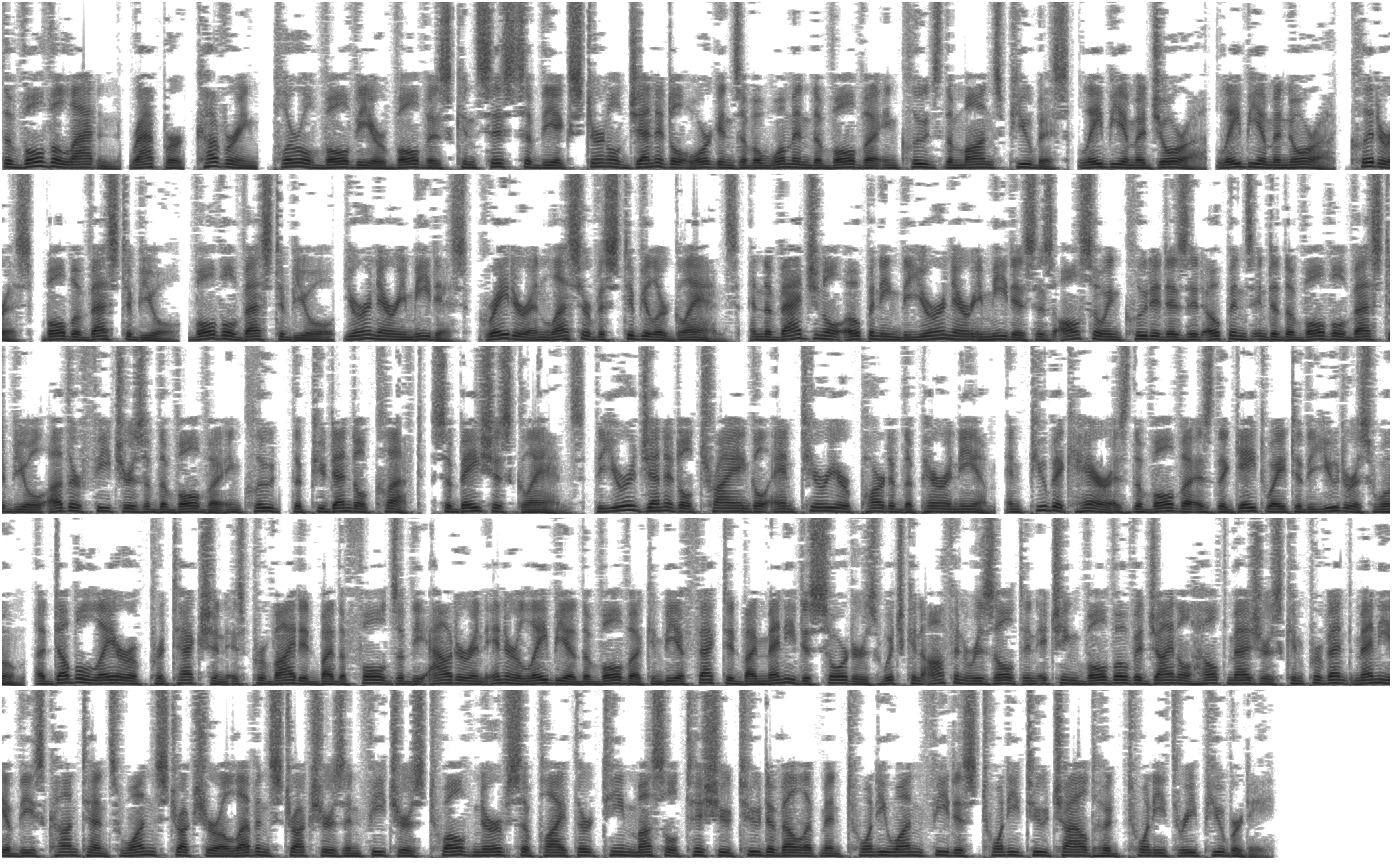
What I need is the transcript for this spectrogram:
The vulva latin, wrapper, covering, plural vulvae or vulvas consists of the external genital organs of a woman. The vulva includes the mons pubis, labia majora, labia minora, clitoris, bulb of vestibule, vulval vestibule, urinary meatus, greater and lesser vestibular glands, and the vaginal opening. The urinary meatus is also included as it opens into the vulval vestibule. Other features of the vulva include, the pudendal cleft, sebaceous glands, the urogenital triangle anterior part of the perineum, and pubic hair as the vulva is the gateway to the uterus womb. A double layer of protection is provided by the folds of the outer and inner labia. The vulva can be affected by many disorders which can often result in itching. Vulvovaginal health measures can prevent many of these contents. 1 structure 11 structures and features. 12 nerve supply. 13 muscle tissue. 2 development. 21 fetus. 22 childhood. 23 puberty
